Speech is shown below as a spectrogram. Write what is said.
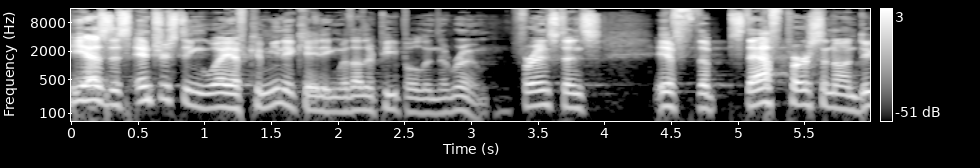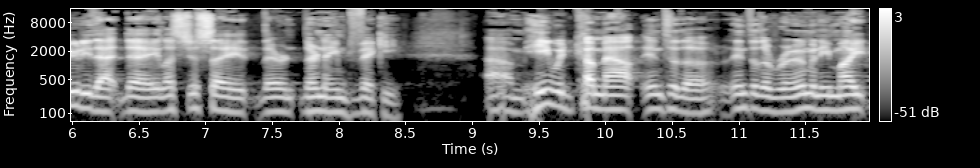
he has this interesting way of communicating with other people in the room. For instance, if the staff person on duty that day, let's just say they're, they're named Vicky, um, he would come out into the, into the room and he might,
